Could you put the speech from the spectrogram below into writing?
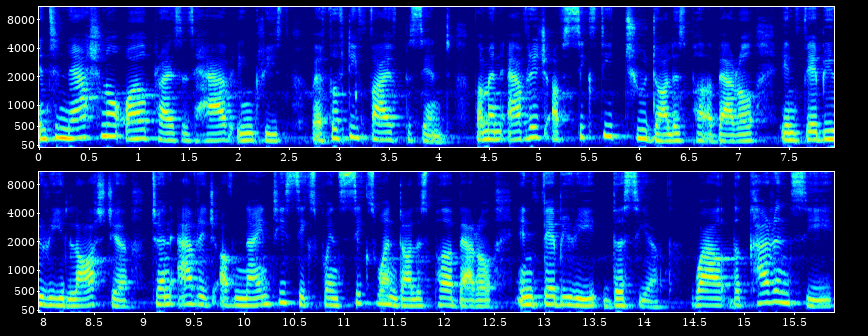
International oil prices have increased by 55% from an average of $62 per barrel in February last year to an average of $96.61 per barrel in February this year while the currency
